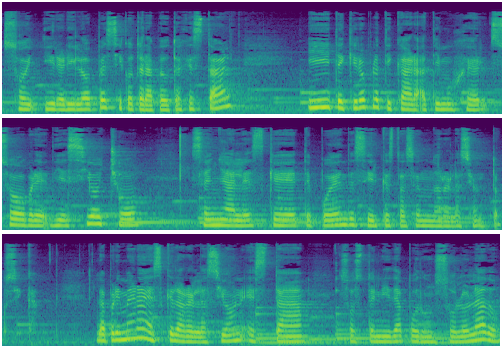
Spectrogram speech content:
Soy Ireri López, psicoterapeuta gestal, y te quiero platicar a ti mujer sobre 18 señales que te pueden decir que estás en una relación tóxica. La primera es que la relación está sostenida por un solo lado.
